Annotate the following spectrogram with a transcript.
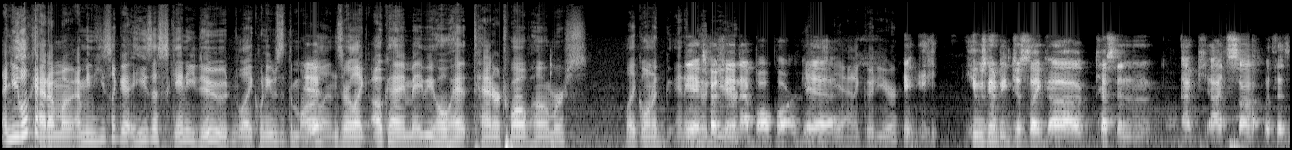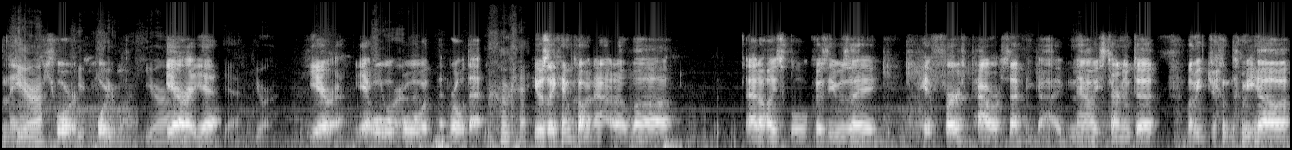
And you look at him. I mean, he's like a he's a skinny dude. Like when he was at the Yeah. Marlins, they're like, okay, maybe he'll hit ten or twelve homers, like on a in a Yeah, especially year. in that ballpark. yeah, Yeah. yeah, in a good year. He, he, he was gonna be just like uh, Keston. I, I suck with his name. Hiera. Hiera. Hiera. Hiera. Yeah. Yeah, Hiera. Hiera. Yeah, we'll, Hiera. we'll, we'll roll with that. Okay. He was like him coming out of uh, out of high school because he was a hit first, power second guy. Now he's turned into let me let me uh,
